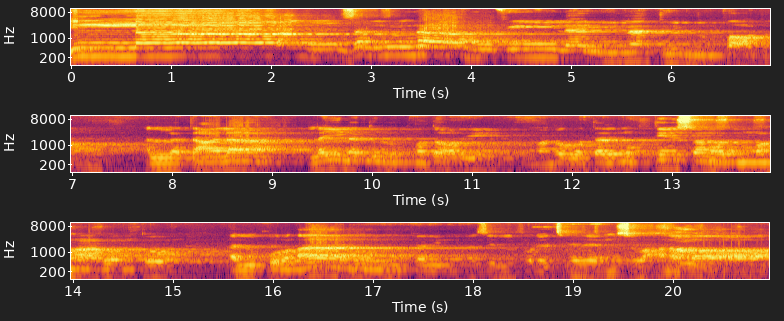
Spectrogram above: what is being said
إنا أنزلناه في ليلة القدر আল্লাহ তাআলা লাইলাতুল কদরে মানবতার মুক্তির সনদ মহাগ্রন্থ আল কোরআনুল কারীম নাযিল করেছেন সুবহানাল্লাহ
